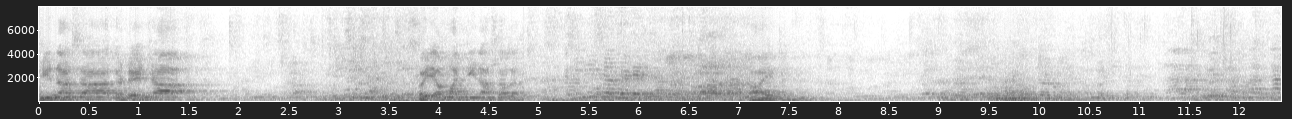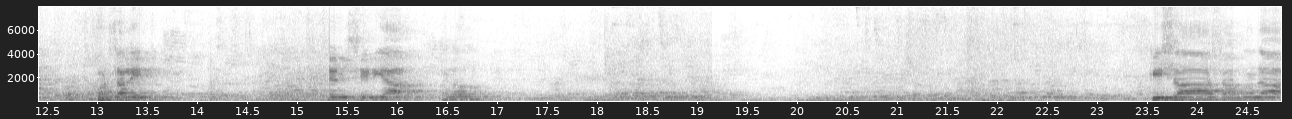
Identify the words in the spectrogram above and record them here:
જીનાસા ગઢેચા ભાઈ આમાં જીનાસા સાલા હા એક ભણસાલી. સિરિયા હલો કિસ્સા કિસા સાતમંદા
